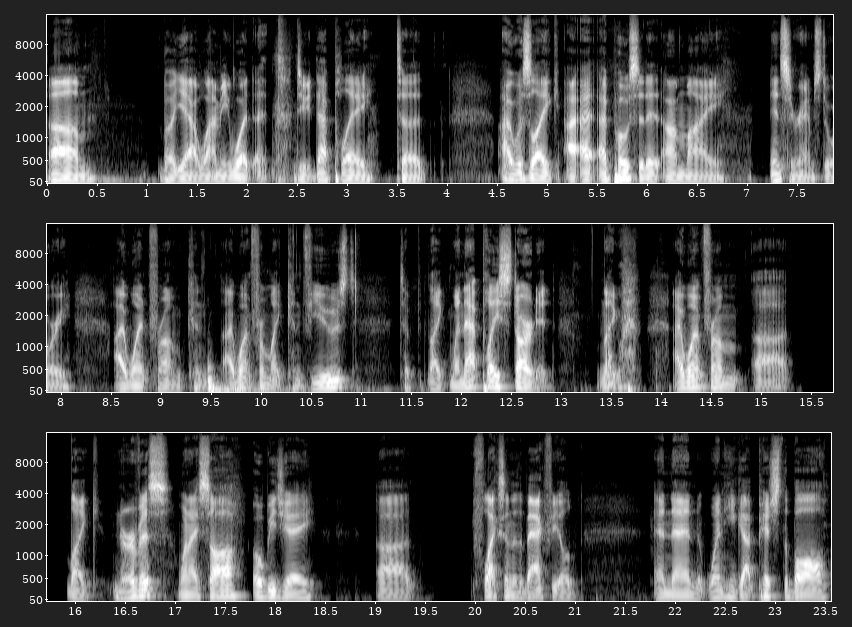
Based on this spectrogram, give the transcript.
Um, but yeah, well, I mean, what, dude, that play to, I was like, I, I- I posted it on my Instagram story. I went from, con, I went from like confused to like when that play started, like I went from, uh, like nervous when I saw OBJ, uh, flex into the backfield. And then when he got pitched the ball,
